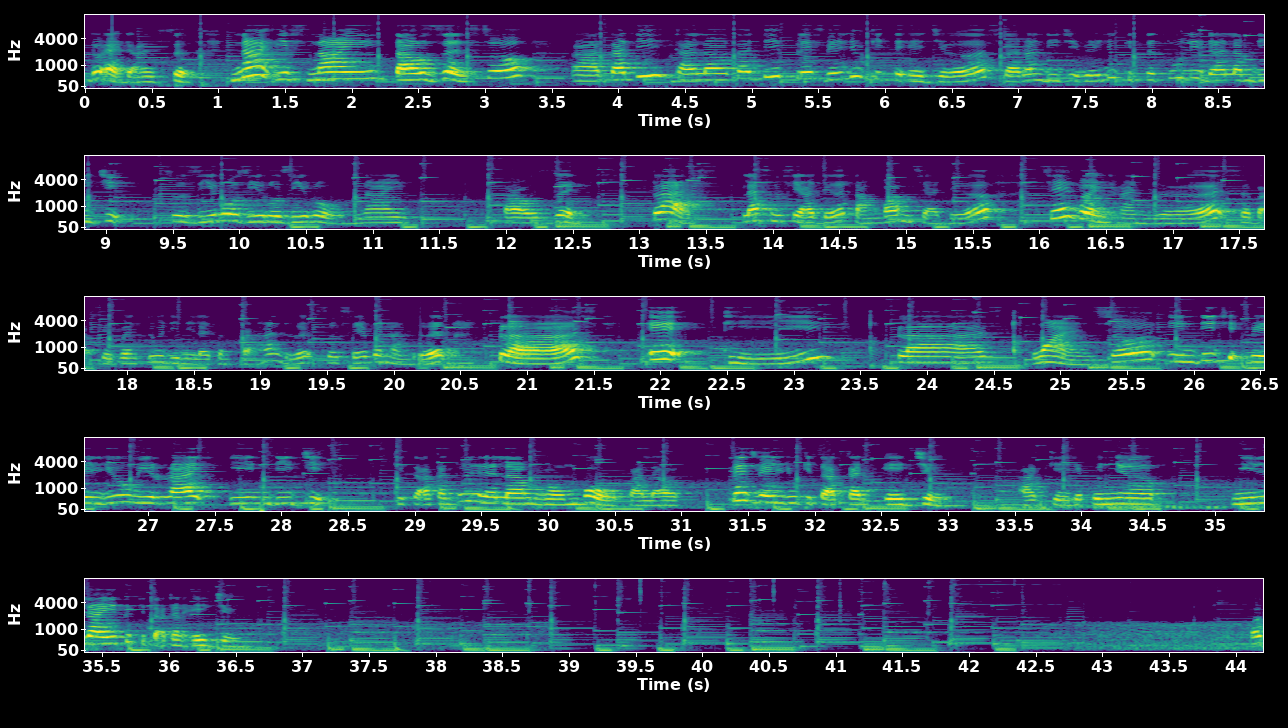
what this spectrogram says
look at the answer. 9 is 9000. So, uh, tadi kalau tadi place value kita eja, sekarang digit value kita tulis dalam digit. So, 000, 9000 plus. Plus mesti ada tambah mesti ada. 700 sebab 7 tu dinilai tempat 100 so 700 plus 80 plus 1 so in digit value we write in digit. Kita akan tulis dalam nombor. Kalau place value kita akan eja okey dia punya nilai tu kita akan eja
